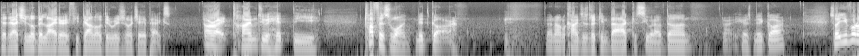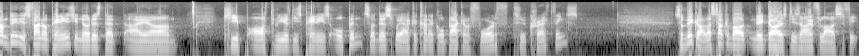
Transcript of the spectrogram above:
They're actually a little bit lighter if you download the original JPEGs. All right, time to hit the toughest one, Midgar. And I'm kind of just looking back to see what I've done. All right, here's Midgar. So even when I'm doing these final paintings, you notice that I um, keep all three of these paintings open. So this way I could kind of go back and forth to correct things. So Midgar, let's talk about Midgar's design philosophy.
